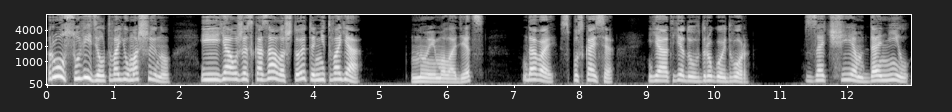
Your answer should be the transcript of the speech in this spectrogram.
Рус увидел твою машину. И я уже сказала, что это не твоя. Ну и молодец. Давай, спускайся. Я отъеду в другой двор. Зачем, Данил?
